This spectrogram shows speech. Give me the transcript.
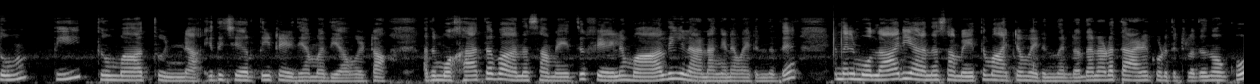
തും തി തുമ തുന്ന. ഇത് ചേർത്തിട്ട് എഴുതിയാൽ മതിയാവും കേട്ടോ. അത് മുഹാത്തബാകുന്ന സമയത്ത് ഫേൽ മാലിയിലാണ് അങ്ങനെ വരുന്നത്. എന്നാൽ മുലാരി ആകുന്ന സമയത്ത് മാറ്റം വരുന്നുണ്ട്. അതാണ് അവിടെ താഴെ കൊടുത്തിട്ടുള്ളത്. നോക്കൂ.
